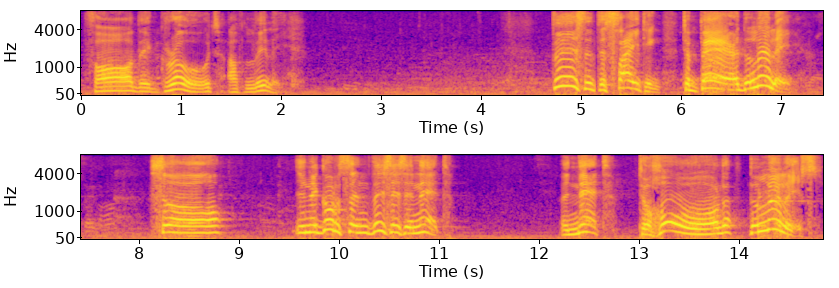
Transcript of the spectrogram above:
For the growth of lily. This is the sighting to bear the lily. So, in a good sense, this is a net. A net to hold the lilies.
